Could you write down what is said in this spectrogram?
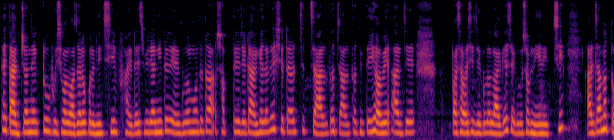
তাই তার জন্য একটু ভুসিমাল বাজারও করে নিচ্ছি। ফ্রাইড রাইস, বিরিয়ানিতে এগুলোর মধ্যে তো সব থেকে যেটা আগে লাগে সেটা হচ্ছে চাল। তো চাল তো নিতেই হবে। আর যে পাশাপাশি যেগুলো লাগে সেগুলো সব নিয়ে নিচ্ছি। আর জানো তো,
